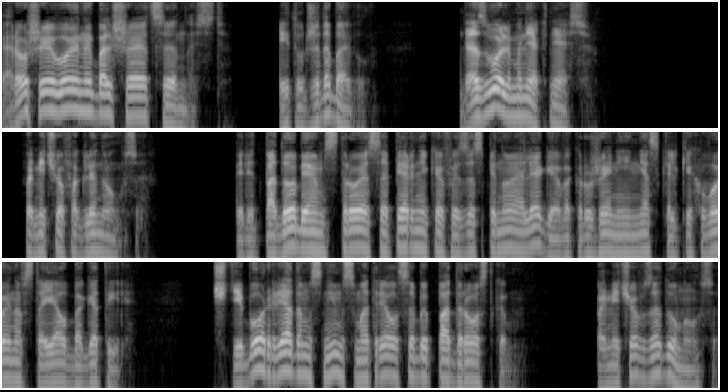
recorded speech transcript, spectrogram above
Хорошие воины — большая ценность». И тут же добавил. «Дозволь мне, князь». Фомичев оглянулся. Перед подобием строя соперников и за спиной Олега в окружении нескольких воинов стоял богатырь. Чтибор рядом с ним смотрелся бы подростком. Помечев задумался.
